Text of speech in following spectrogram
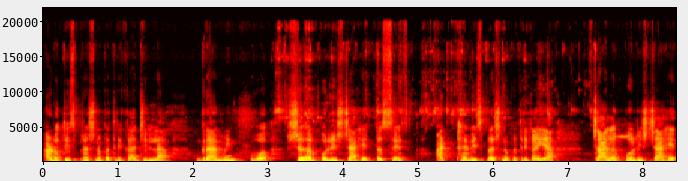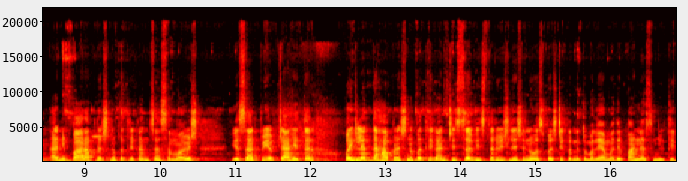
अडोतीस प्रश्नपत्रिका जिल्हा ग्रामीण व शहर पोलीसच्या आहेत. तसेच अठ्ठावीस प्रश्नपत्रिका या चालक पोलीसच्या आहेत आणि बारा प्रश्नपत्रिकांचा समावेश एस आर पी एफच्या आहे. तर पहिल्या दहा प्रश्नपत्रिकांची सविस्तर विश्लेषण व स्पष्टीकरणे तुम्हाला यामध्ये पाहण्यास मिळतील.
